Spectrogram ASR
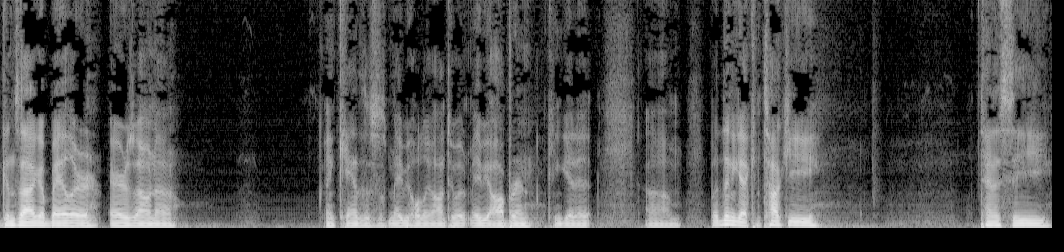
Gonzaga, Baylor, Arizona, and Kansas is maybe holding on to it. Maybe Auburn can get it. Um, but then you got Kentucky, Tennessee,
